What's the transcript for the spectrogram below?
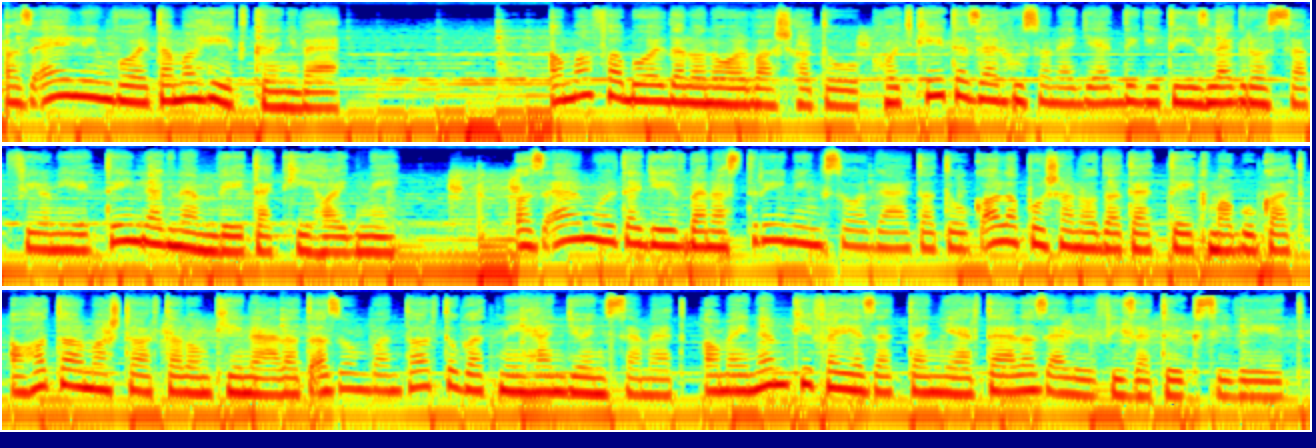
Az Eileen voltam a hét könyve. A MAFA oldalon olvasható, hogy 2021 eddigi 10 legrosszabb filmjét tényleg nem vétek kihagyni. Az elmúlt egy évben a streaming szolgáltatók alaposan oda tették magukat, a hatalmas tartalomkínálat azonban tartogat néhány gyöngyszemet, amely nem kifejezetten nyerte el az előfizetők szívét.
